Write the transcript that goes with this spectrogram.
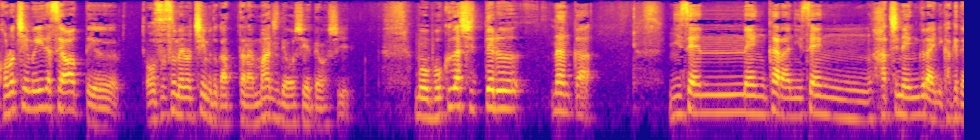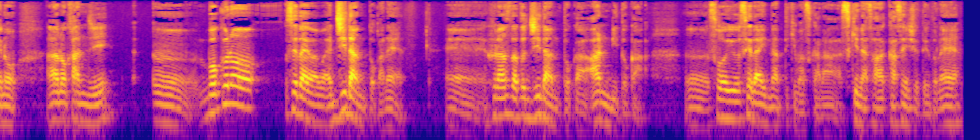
このチームいいですよっていうおすすめのチームとかあったらマジで教えてほしい。もう僕が知ってる、なんか、2000年から2008年ぐらいにかけてのあの感じ。うん。僕の世代はまあジダンとかね、えーフランスだとジダンとかアンリとか、うん、そういう世代になってきますから、好きなサッカー選手っていうとね、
